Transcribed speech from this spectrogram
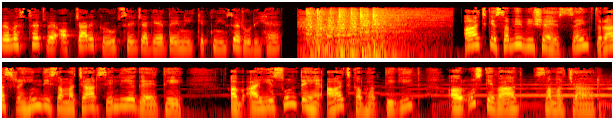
व्यवस्थित व औपचारिक रूप से जगह देनी कितनी ज़रूरी है। आज के सभी विषय संयुक्त राष्ट्र हिंदी समाचार से लिए गए थे। अब आइए सुनते हैं आज का भक्ति गीत और उसके बाद समाचार।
